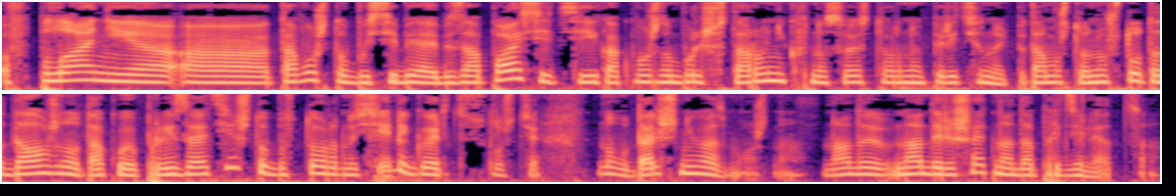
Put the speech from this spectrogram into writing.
в плане а, того, чтобы себя обезопасить и как можно больше сторонников на свою сторону перетянуть. Потому что ну, что-то должно такое произойти, чтобы стороны сели и говорить, слушайте, ну, дальше невозможно. Надо, надо решать, надо определяться.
